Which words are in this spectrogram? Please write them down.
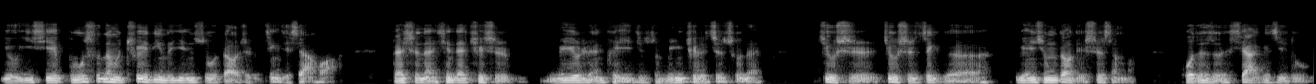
有一些不是那么确定的因素导致经济下滑，但是呢，现在确实没有人可以就是明确的指出呢，就是就是这个元凶到底是什么，或者是下一个季度。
